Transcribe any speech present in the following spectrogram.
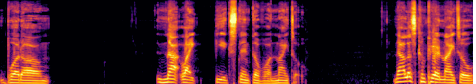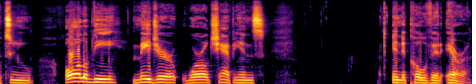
But um not like the extent of a Naito. Now let's compare Naito to all of the major world champions in the COVID era.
